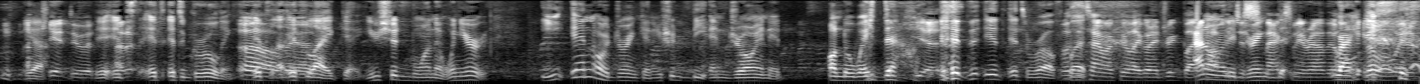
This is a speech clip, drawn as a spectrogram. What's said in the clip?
Yeah, can't do it. I It's it's it's grueling. Oh, it's it's like yeah, you should want to when you're eating or drinking, you should be enjoying it on the way down. Yes. it, it, it's rough, Most but of the time, I feel like when I drink black I don't coffee, really it just drink smacks the- me around the Right. whole, whole way. I'm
